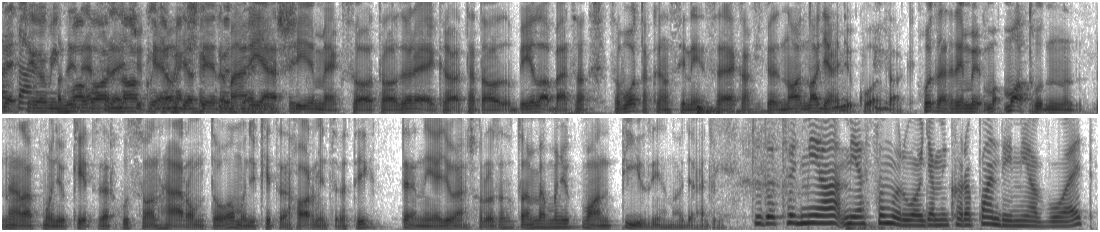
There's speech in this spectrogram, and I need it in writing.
nézettségek, amik Azért ma vannak, el, hogy azért. Máriási, meg szóval az öreg, tehát a Béla bácsa, szóval voltak olyan színészek, akik nagy, nagy ágyuk voltak. Hozzátenném, ma, tudnának mondjuk 2023-tól, mondjuk 2035-ig tenni egy olyan sorozatot, amiben mondjuk van 10 ilyen nagy ágyú. Tudod, hogy mi a, mi a szomorú, hogy amikor a pandémia volt,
